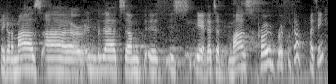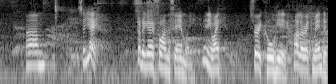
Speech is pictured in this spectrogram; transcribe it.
They've got a Mars, uh, and that's um, is yeah, that's a Mars probe replica, I think. Um, so yeah, got to go find the family. Anyway, it's very cool here. Highly recommended.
